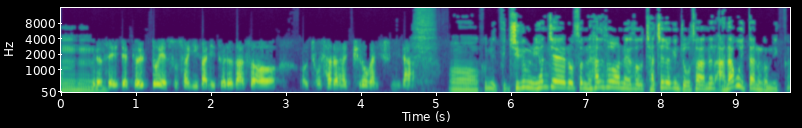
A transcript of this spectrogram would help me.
음흠. 그래서 이제 별도의 수사기관이 들어가서 어, 조사를 할 필요가 있습니다. 어, 그럼 그 지금 현재로서는 한수원에서 자체적인 조사는 안 하고 있다는 겁니까?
